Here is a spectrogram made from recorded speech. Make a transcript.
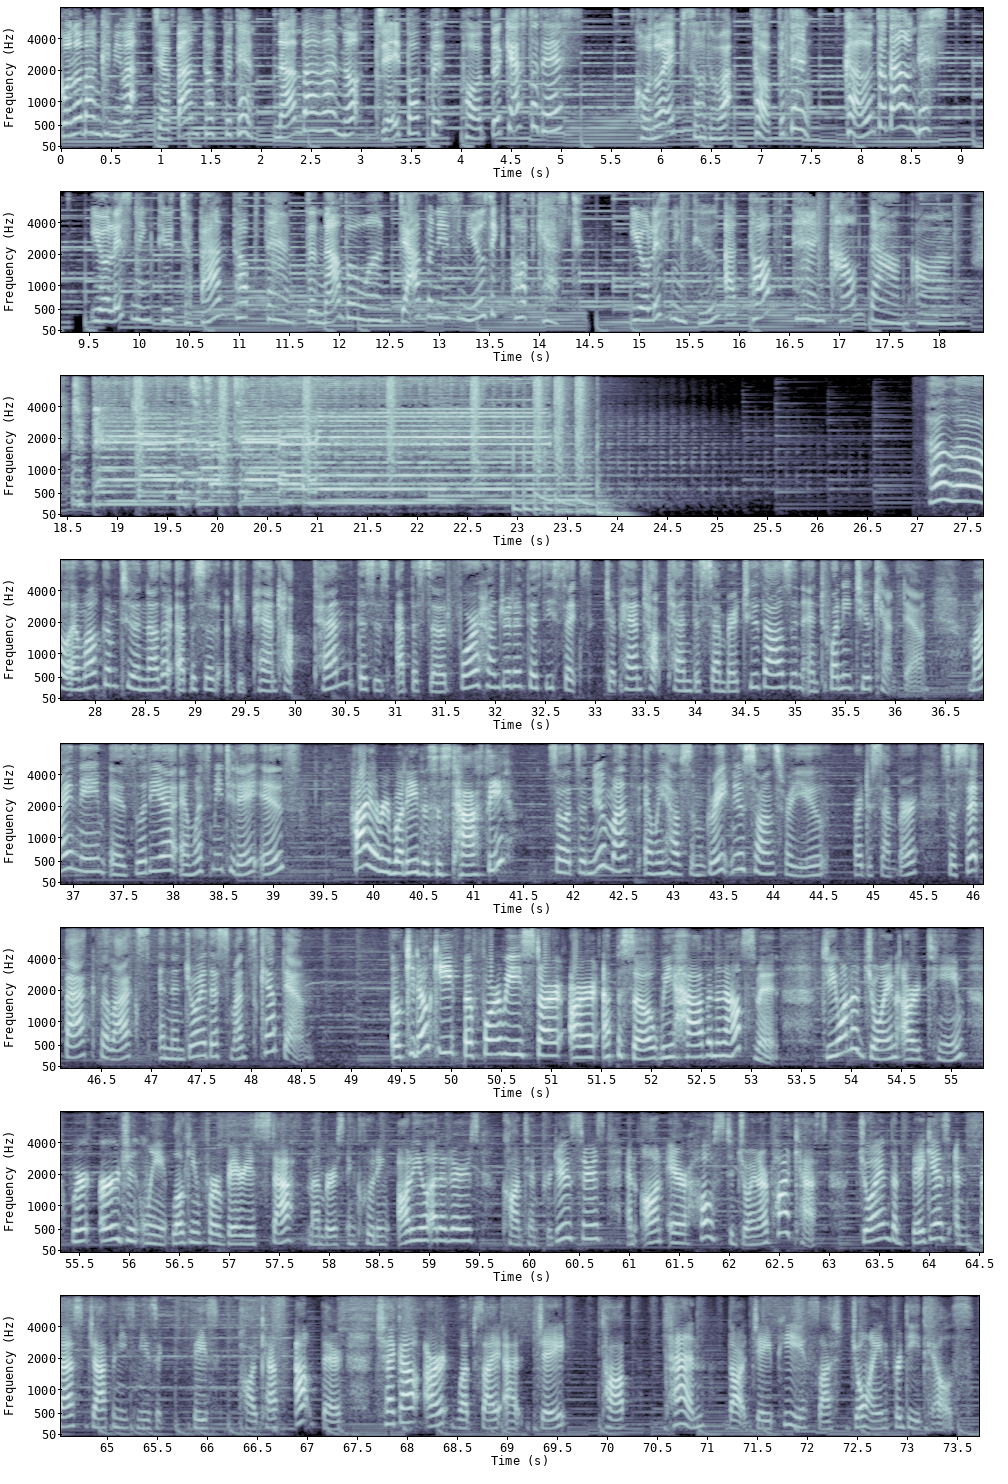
この番組はジャパントップ10ナンバーワンの J-POP ポッドキャストですこのエピソードはトップ10カウントダウンです You're listening to Japan Top 10 The number one Japanese music podcast You're listening to a top 10 countdown on Japan Top 10. Hello, and welcome to another episode of Japan Top 10. This is episode 456, Japan Top 10 December 2022 Countdown. My name is Lydia, and with me today is. Hi, everybody. This is Tassie. So it's a new month, and we have some great new songs for you for December. So sit back, relax, and enjoy this month's countdown. Okie dokie. Before we start our episode, we have an announcement. Do you want to join our team? We're urgently looking for various staff members, including audio editors, content producers, and on air hosts to join our podcast. Join the biggest and best Japanese music based podcast out there. Check out our website at jtop10.jp slash join for details.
